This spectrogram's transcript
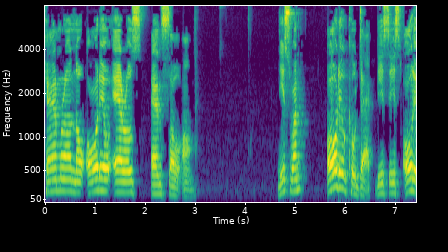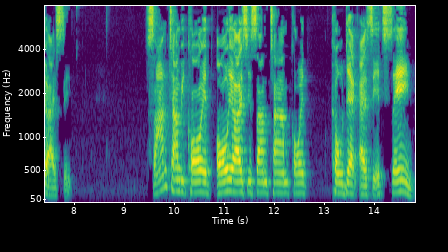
camera, no audio errors, and so on. This one, audio codec. This is audio IC. Sometimes we call it audio IC, sometimes call it codec IC. It's same.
